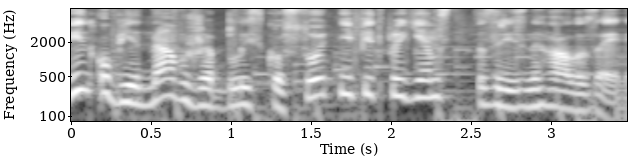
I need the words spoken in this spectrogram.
Він об'єднав вже близько сотні підприємств з різних галузей.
